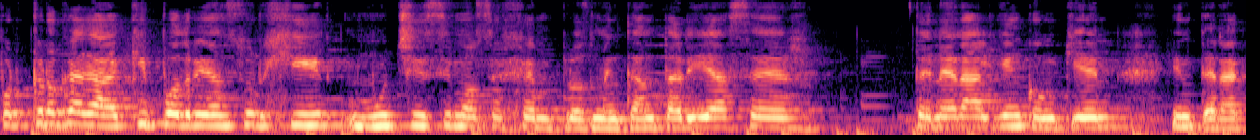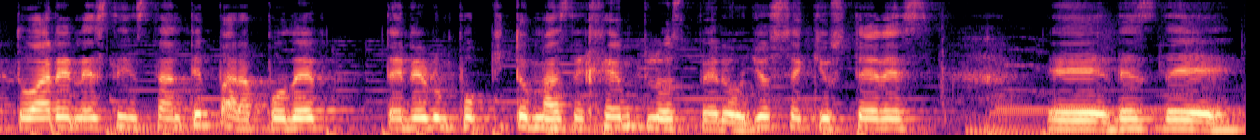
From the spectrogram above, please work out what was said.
por, creo que aquí podrían surgir muchísimos ejemplos. Me encantaría hacer tener alguien con quien interactuar en este instante para poder tener un poquito más de ejemplos, pero yo sé que ustedes eh, desde,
